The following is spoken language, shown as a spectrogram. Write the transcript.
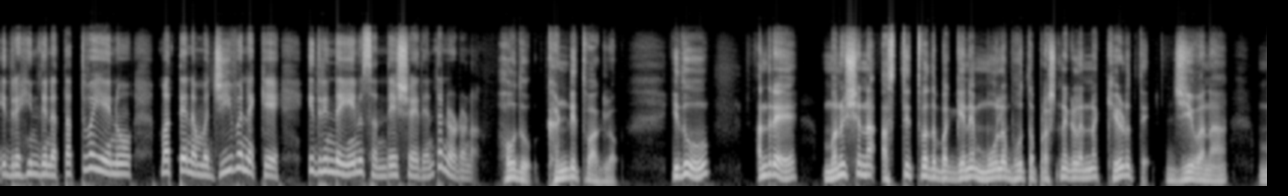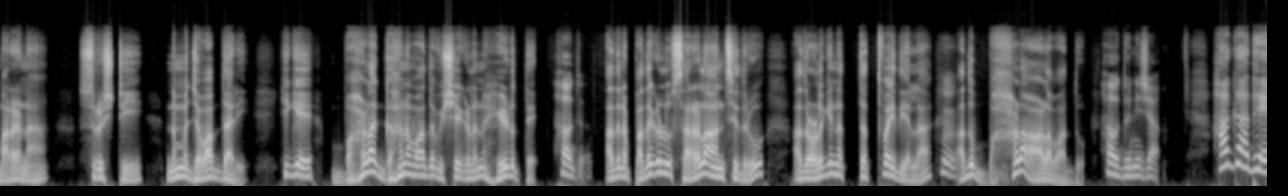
ಇದರ ಹಿಂದಿನ ತತ್ವ ಏನು? ಮತ್ತೆ ನಮ್ಮ ಜೀವನಕ್ಕೆ ಇದರಿಂದ ಏನು ಸಂದೇಶ ಇದೆ ಅಂತ ನೋಡೋಣ. ಹೌದು ಖಂಡಿತ್ವಾಗ್ಲೂ. ಇದು ಅಂದ್ರೆ ಮನುಷ್ಯನ ಅಸ್ತಿತ್ವದ ಬಗ್ಗೆನೇ ಮೂಲಭೂತ ಪ್ರಶ್ನೆಗಳನ್ನ ಕೇಳುತ್ತೆ. ಜೀವನ ಮರಣ ಸೃಷ್ಟಿ ನಮ್ಮ ಜವಾಬ್ದಾರಿ. ಹೀಗೆ ಬಹಳ ಗಹನವಾದ ವಿಷಯಗಳನ್ನು ಹೇಳುತ್ತೆ. ಹೌದು. ಅದರ ಪದಗಳು ಸರಳ ಅನ್ಸಿದ್ರೂ ಅದರೊಳಗಿನ ತತ್ವ ಇದೆಯಲ್ಲ ಅದು ಬಹಳ ಆಳವಾದ್ದು. ಹೌದು ನಿಜ. ಹಾಗಾದ್ರೆ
